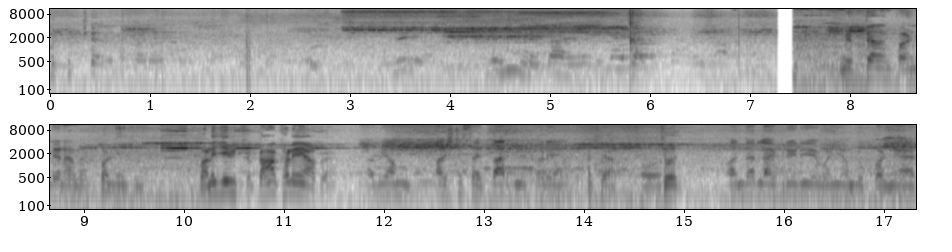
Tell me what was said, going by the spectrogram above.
नित्यानंद पांडे नाम है। पंडित जी। पंडित जी कहाँ खड़े हैं यहाँ पे अभी हम अष्ट साहित्य पार्क में खड़े हैं। अच्छा। और तो अंदर लाइब्रेरी है वहीं हम लोग पढ़ने आए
